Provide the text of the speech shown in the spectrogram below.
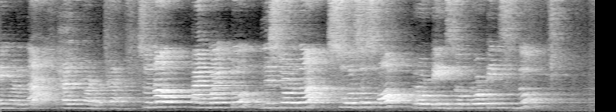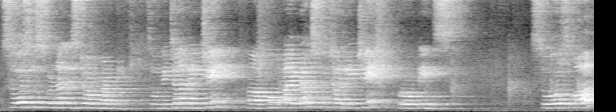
ಏನು ಮಾಡುತ್ತೆ? ಹೆಲ್ಪ್ ಮಾಡುತ್ತೆ. ಸೊ ನಾವು I am going to list out the sources of proteins so proteins sources ಗಳನ್ನ ಲಿಸ್ಟ್ ಔಟ್ ಮಾಡ್ತೀನಿ. So which are rich in food items which are rich in proteins source of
